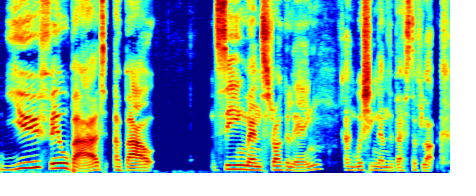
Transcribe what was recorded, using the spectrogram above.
You feel bad about seeing men struggling and wishing them the best of luck,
